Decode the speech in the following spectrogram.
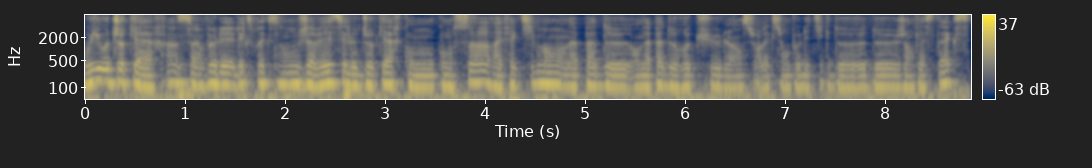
Oui, au Joker. Hein, c'est un peu l'expression que j'avais. C'est le Joker qu'on sort. Effectivement, on n'a pas, de, pas de recul hein, sur l'action politique de, Jean Castex.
